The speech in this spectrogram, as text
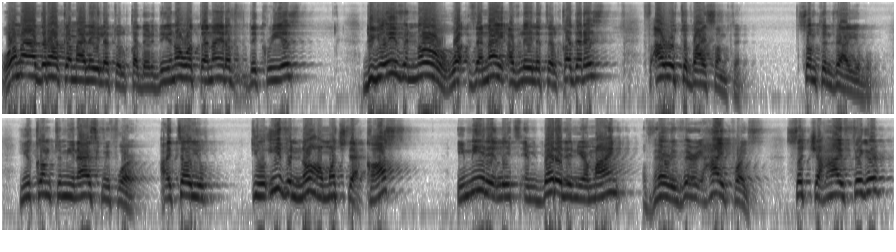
وَمَا أَدْرَاكَ مَا لَيْلَةُ الْقَدْرِ Do you know what the night of decree is? Do you even know what the night of Laylatul Qadr is? If I were to buy something, something valuable, you come to me and ask me for it. I tell you, do you even know how much that costs? Immediately it's embedded in your mind a very, very high price. Such a high figure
